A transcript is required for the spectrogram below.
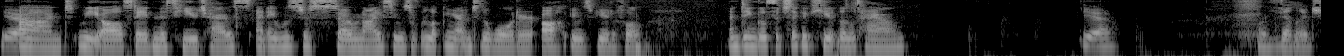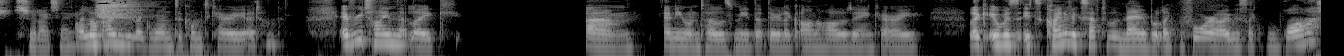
Yeah. and we all stayed in this huge house, and it was just so nice. It was looking out into the water. Oh, it was beautiful. And Dingle's such like a cute little town yeah. Or village, should I say? I love how you like want to come to Kerry. I don't. Every time that like, um, anyone tells me that they're like on a holiday in Kerry, like it was, it's kind of acceptable now, but like before, I was like, what?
